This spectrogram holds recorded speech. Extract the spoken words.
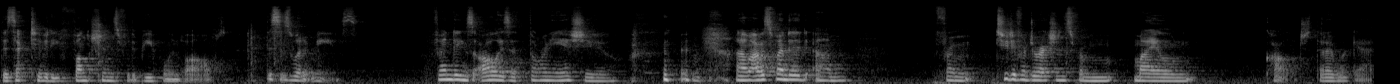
this activity functions for the people involved. This is what it means. Funding's always a thorny issue. um, I was funded um, from two different directions from my own college that I work at.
